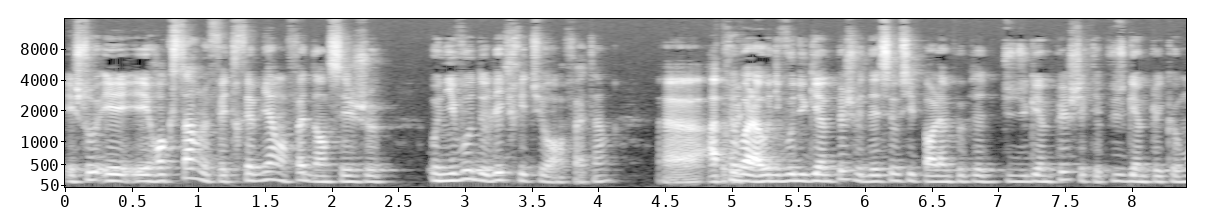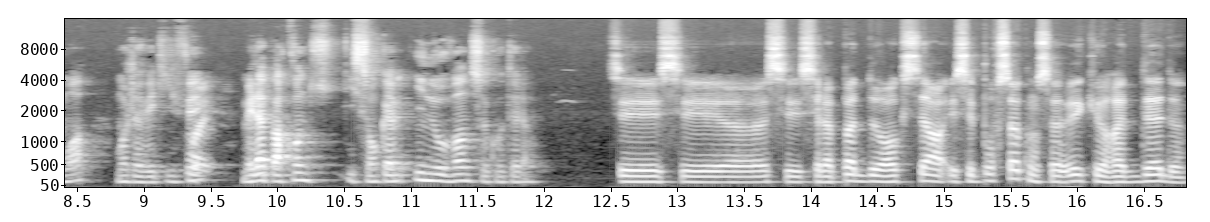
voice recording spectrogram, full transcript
Et, je trouve, et, Rockstar le fait très bien, en fait, dans ses jeux. Au niveau de l'écriture, en fait. Hein. Euh, après, voilà, au niveau du gameplay, je vais te laisser aussi parler un peu peut-être plus du gameplay. Je sais que t'es plus gameplay que moi. Moi, j'avais kiffé. Mais là, par contre, ils sont quand même innovants de ce côté-là. C'est, c'est, euh, c'est, c'est la patte de Rockstar. Et c'est pour ça qu'on savait que Red Dead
